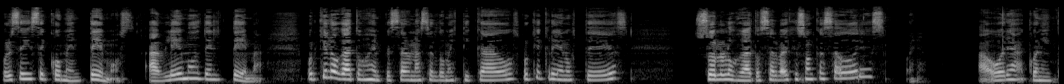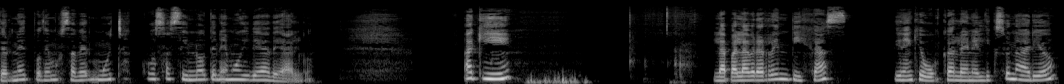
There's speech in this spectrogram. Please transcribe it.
Por eso dice comentemos, hablemos del tema. ¿Por qué los gatos empezaron a ser domesticados? ¿Por qué creen ustedes? ¿Solo los gatos salvajes son cazadores? Bueno, ahora con Internet podemos saber muchas cosas si no tenemos idea de algo. Aquí, la palabra rendijas, tienen que buscarla en el diccionario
